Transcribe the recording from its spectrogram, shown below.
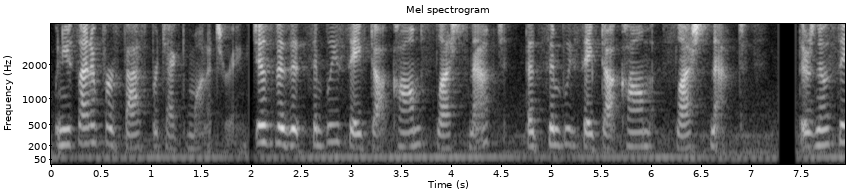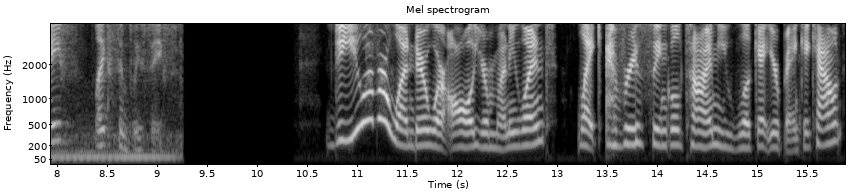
when you sign up for Fast Protect monitoring. Just visit simplisafe.com/snapped. That's simplisafe.com/snapped. There's no safe like SimpliSafe. Do you ever wonder where all your money went? Like every single time you look at your bank account?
